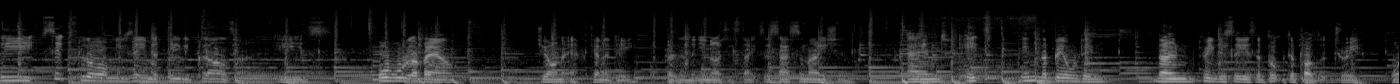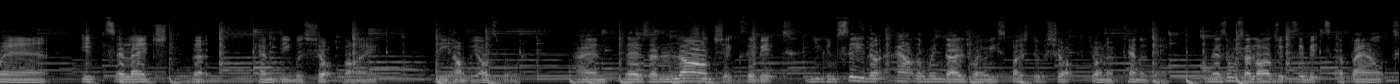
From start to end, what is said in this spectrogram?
the sixth floor museum at Dealey Plaza is all about John F. Kennedy, President of the United States, assassination, and it's in the building known previously as the Book Depository, where it's alleged that Kennedy was shot by Lee Harvey Oswald and there's a large exhibit. You can see that out the windows where he's supposed to have shot John F. Kennedy. And there's also large exhibits about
